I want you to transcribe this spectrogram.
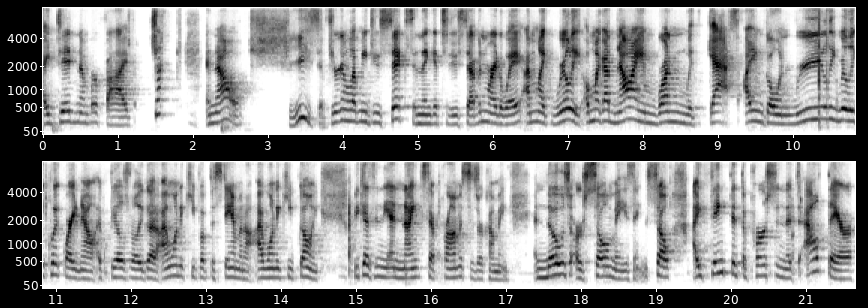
I did number five check and now, jeez, if you're going to let me do six and then get to do seven right away, I'm like, really? Oh my God, now I am running with gas. I am going really, really quick right now. It feels really good. I want to keep up the stamina. I want to keep going because in the end, ninth step promises are coming and those are so amazing. So I think that the person that's out there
